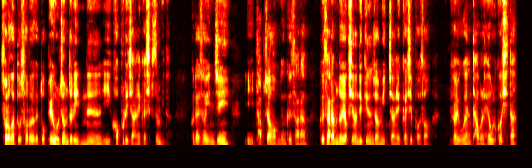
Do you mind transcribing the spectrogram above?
서로가 또 서로에게 또 배울 점들이 있는 이 커플이지 않을까 싶습니다. 그래서인지 이 답장 없는 그 사람, 그 사람도 역시나 느끼는 점이 있지 않을까 싶어서 결국에는 답을 해올 것이다.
